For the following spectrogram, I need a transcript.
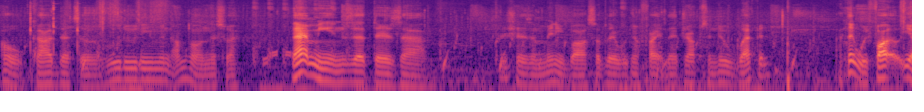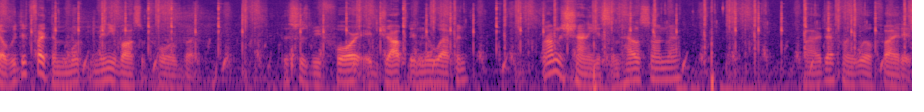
Oh god, that's a voodoo demon. I'm going this way. That means that there's a... Pretty sure there's a mini boss up there we can fight that drops a new weapon. I think we fought, yeah, we did fight the mini boss before, but this was before it dropped a new weapon. But I'm just trying to get some health on, man. I definitely will fight it.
